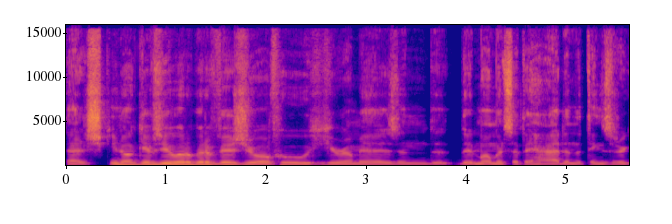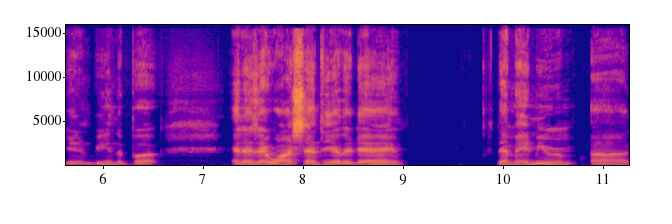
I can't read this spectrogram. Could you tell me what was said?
that you know gives you a little bit of visual of who Hiram is and the, the moments that they had and the things that are going to be in the book. And as I watched that the other day, that made me uh,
